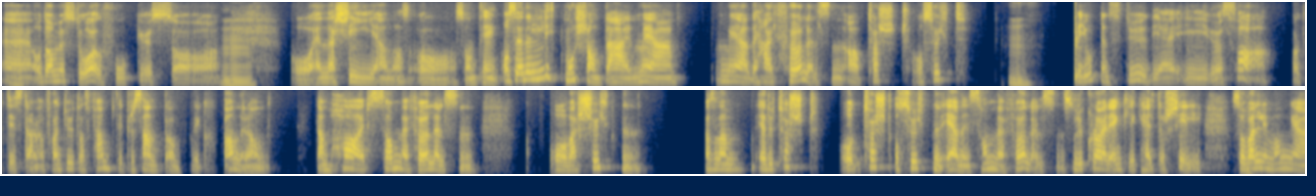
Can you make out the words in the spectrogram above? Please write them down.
Eh, og da mister du òg fokus og, Mm. Og energien og, og sånne ting. Og så er det litt morsomt det her med, med det her følelsen av tørst og sult. Mm. Det ble gjort en studie i USA faktisk, der de fant ut at 50% av amerikanerne de har samme følelsen å være sulten. Altså, de, er du tørst? Og tørst og sulten er den samme følelsen, så du klarer egentlig ikke helt å skille. Så Mm. veldig mange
